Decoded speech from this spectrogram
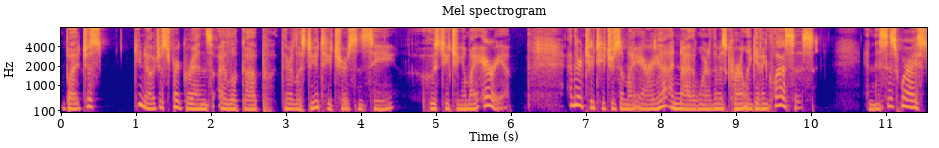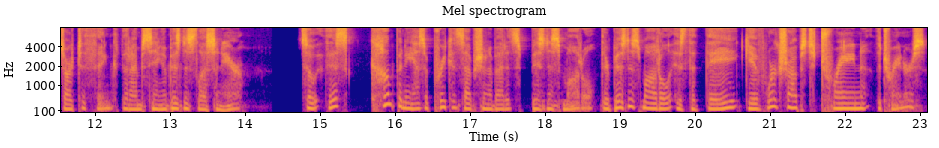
but just you know, just for grins, I look up their listing of teachers and see who's teaching in my area. And there are two teachers in my area, and neither one of them is currently giving classes. And this is where I start to think that I'm seeing a business lesson here. So, this company has a preconception about its business model. Their business model is that they give workshops to train the trainers,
